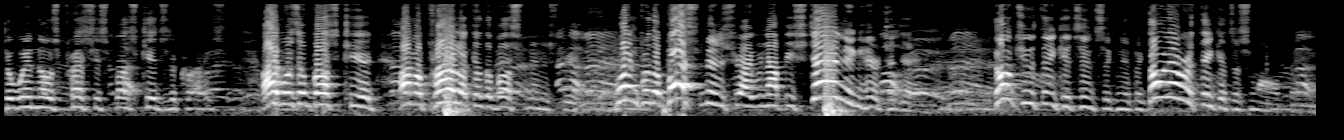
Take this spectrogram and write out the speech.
to win those precious bus kids to Christ. I was a bus kid. I'm a product of the bus ministry. If wasn't for the bus ministry, I would not be standing here today. Don't you think it's insignificant? Don't ever think it's a small thing.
